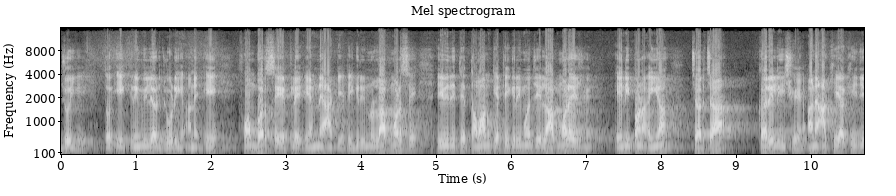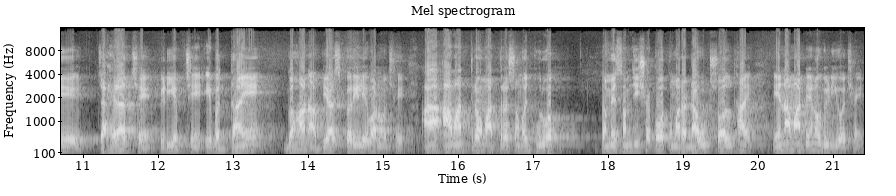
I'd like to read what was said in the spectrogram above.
જોઈએ. તો એ ક્રિમિલિયર જોડી અને એ ફોર્મ ભરશે એટલે એમને આ કેટેગરીનો લાભ મળશે. એવી રીતે તમામ કેટેગરીમાં જે લાભ મળે છે એની પણ અહીંયા ચર્ચા કરેલી છે. અને આખી આખી જે જાહેરાત છે, પીડીએફ છે, એ બધાએ ગહન અભ્યાસ કરી લેવાનો છે. આ આ માત્ર માત્ર સમજપૂર્વક તમે સમજી શકો, તમારા ડાઉટ સોલ્વ થાય, એના માટેનો વીડિયો છે.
